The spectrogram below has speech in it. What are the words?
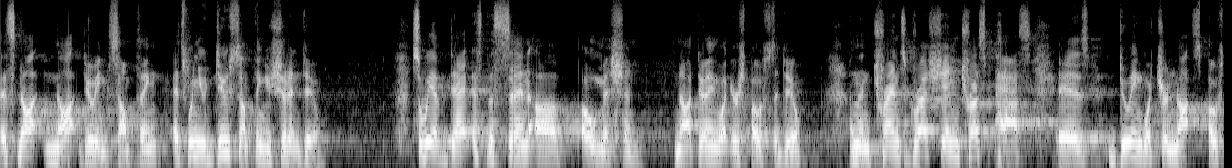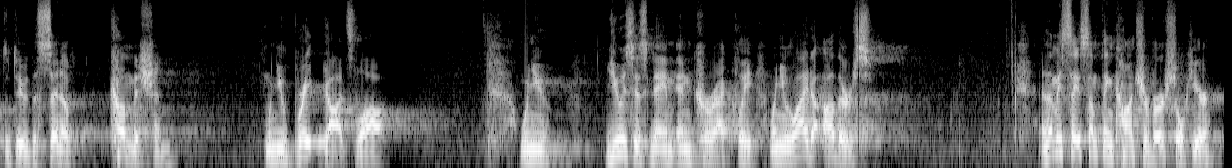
it's not not doing something, it's when you do something you shouldn't do. So we have debt as the sin of omission, not doing what you're supposed to do. And then transgression, trespass, is doing what you're not supposed to do, the sin of commission. When you break God's law, when you use His name incorrectly, when you lie to others. And let me say something controversial here.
